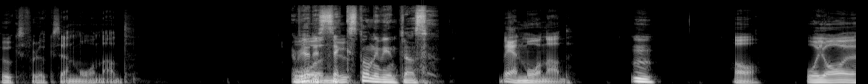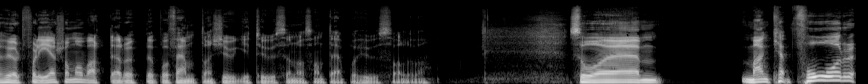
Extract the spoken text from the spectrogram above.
hux flux en månad. Vi hade Och nu- 16 i vintras. En månad. Mm. Ja. Och jag har hört fler som har varit där uppe på 15-20 tusen och sånt där på hushåll. Va? Så ehm, man kan, får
